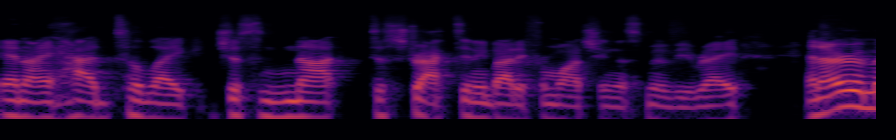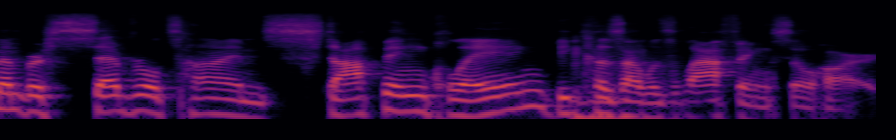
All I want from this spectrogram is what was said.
and I had to like just not distract anybody from watching this movie, right? And I remember several times stopping playing because I was laughing so hard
